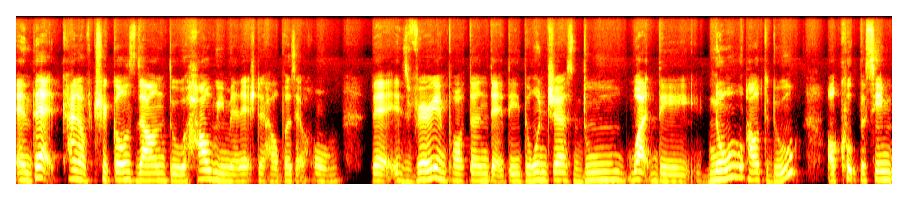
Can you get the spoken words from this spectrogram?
and that kind of trickles down to how we manage the helpers at home. That it's very important that they don't just do what they know how to do or cook the same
